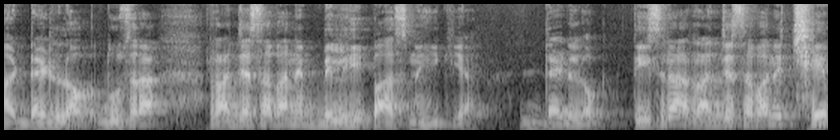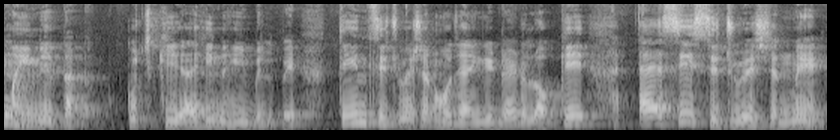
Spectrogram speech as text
डेडलॉक दूसरा, राज्यसभा ने बिल ही पास नहीं किया। डेडलॉक तीसरा, राज्यसभा ने छह महीने तक कुछ किया ही नहीं बिल पे। तीन सिचुएशन हो जाएँगी डेडलॉक की। ऐसी सिचुएशन में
